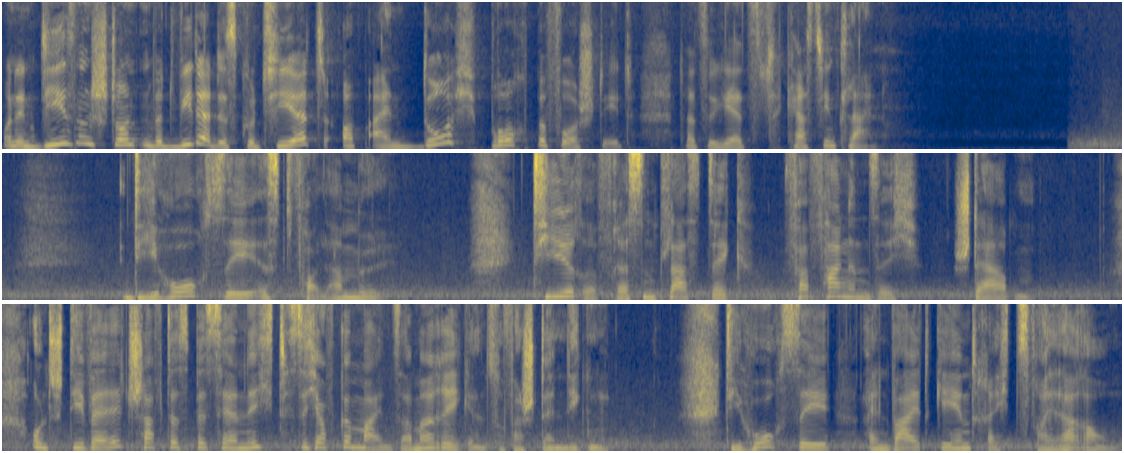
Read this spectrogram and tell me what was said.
Und in diesen Stunden wird wieder diskutiert, ob ein Durchbruch bevorsteht. Dazu jetzt Kerstin Klein. Die Hochsee ist voller Müll. Tiere fressen Plastik, verfangen sich, sterben. Und die Welt schafft es bisher nicht, sich auf gemeinsame Regeln zu verständigen. Die Hochsee ein weitgehend rechtsfreier Raum.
